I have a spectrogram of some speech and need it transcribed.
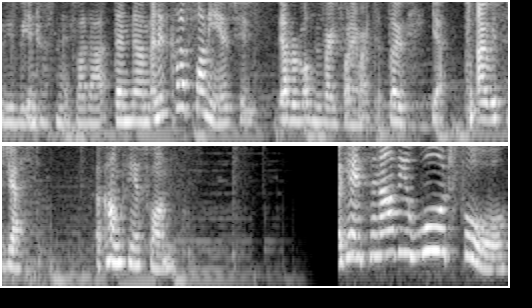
you'd be interested in it like that, then, um, and it's kind of funny, it's just, Emma a very funny writer. So, yeah, I would suggest A Company of Swans. Okay, so now the award for,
